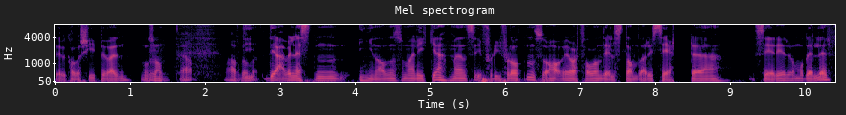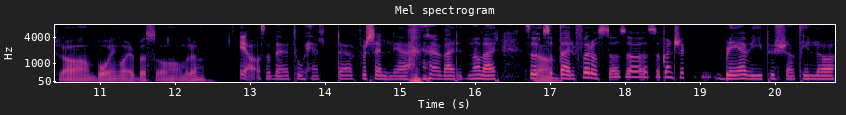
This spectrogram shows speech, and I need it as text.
det vi kaller skip i verden. Noe sånt. Mm, ja, avgående. de er vel nesten ingen av dem som er like. Mens i flyflåten så har vi i hvert fall en del standardiserte serier og modeller fra Boeing og Airbus og andre. Ja, altså det er to helt uh, forskjellige verdener der. Så, Ja. så derfor også så, så kanskje ble vi pusha til å,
